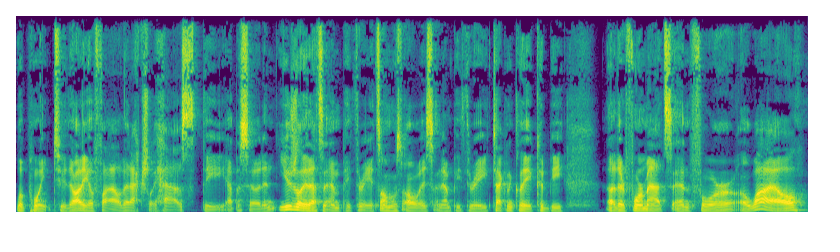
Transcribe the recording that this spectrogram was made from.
will point to the audio file that actually has the episode. And usually that's an MP3. It's almost always an MP3. Technically, it could be other formats. And for a while,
